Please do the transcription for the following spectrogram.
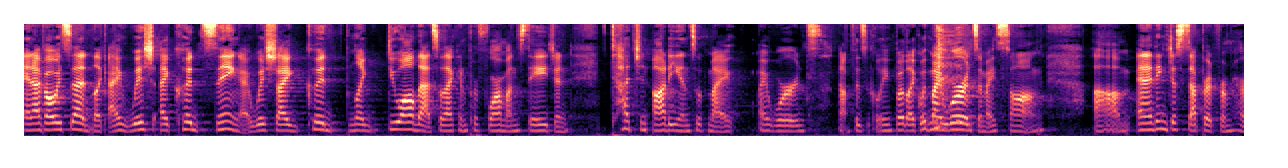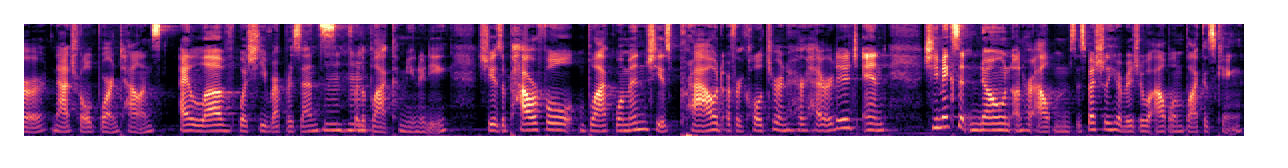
and I've always said, like, I wish I could sing. I wish I could like do all that so that I can perform on stage and touch an audience with my my words, not physically, but like with my words and my song. Um, and I think just separate from her natural born talents, I love what she represents mm-hmm. for the Black community. She is a powerful Black woman. She is proud of her culture and her heritage, and she makes it known on her albums, especially her visual album Black is King,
